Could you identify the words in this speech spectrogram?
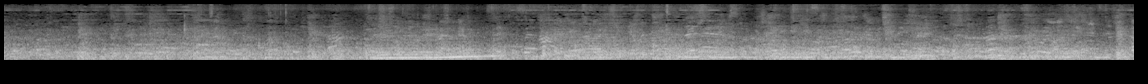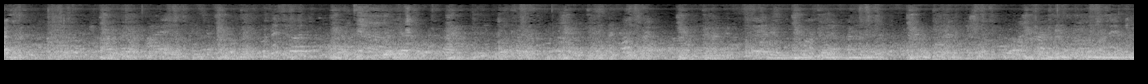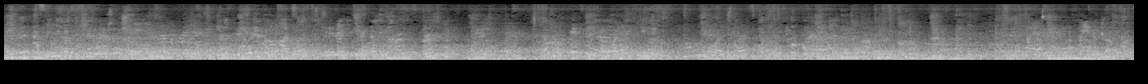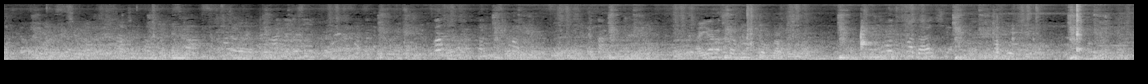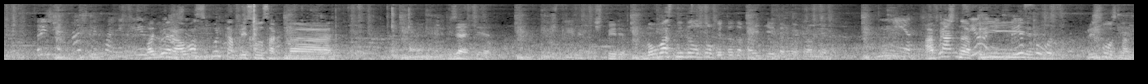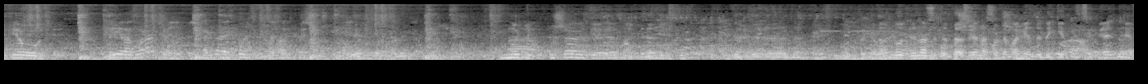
Владимир, а у вас сколько присосок на взятие? Четыре. Но у вас не должно быть тогда, по идее, такой проблемы. Нет. Обычно при- присутствует. Присоска в первую очередь. При разворачивании, то есть когда используется эта присоска, многие покушают, Ну, для нас это, да, для нас это моменты такие принципиальные.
